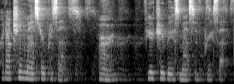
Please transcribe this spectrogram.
Production Master presents Vern, Future Bass Massive Presets.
